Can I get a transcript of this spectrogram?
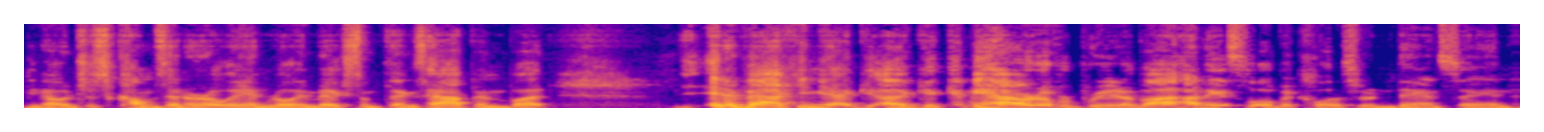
you know, just comes in early and really makes some things happen. But in a vacuum, yeah, uh, give, me Howard over Breida, but I think it's a little bit closer than Dan saying.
